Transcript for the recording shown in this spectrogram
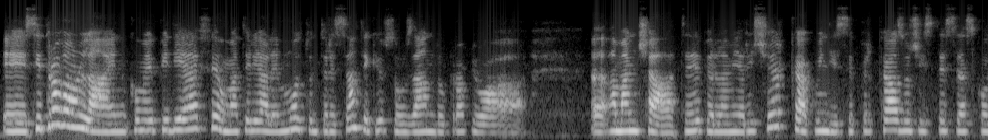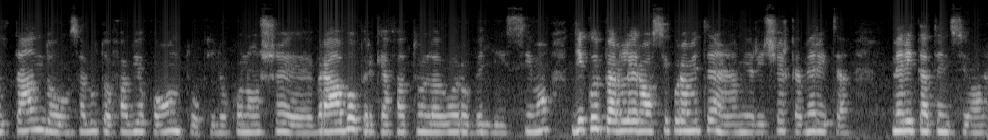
Eh, si trova online come PDF, è un materiale molto interessante che io sto usando proprio a, a manciate per la mia ricerca, quindi se per caso ci stesse ascoltando un saluto a Fabio Conto, chi lo conosce bravo perché ha fatto un lavoro bellissimo, di cui parlerò sicuramente nella mia ricerca, merita, merita attenzione.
